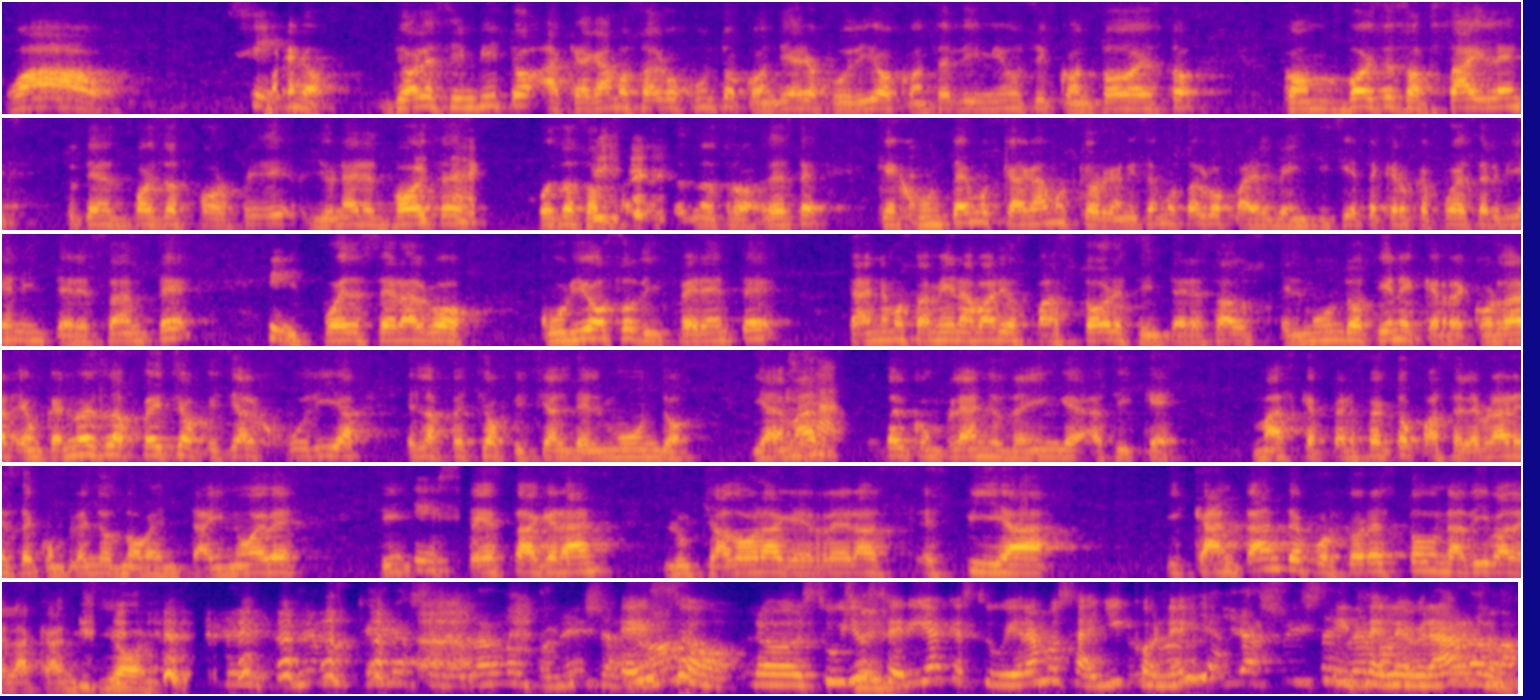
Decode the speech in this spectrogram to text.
¡Wow! Sí. Bueno, yo les invito a que hagamos algo junto con Diario Judío, con CD Music, con todo esto, con Voices of Silence. Tú tienes Voices for Free, United Voices, Voices of Silence es nuestro, este, que juntemos, que hagamos, que organicemos algo para el 27, creo que puede ser bien interesante y puede ser algo curioso, diferente. Tenemos también a varios pastores interesados. El mundo tiene que recordar, aunque no es la fecha oficial judía, es la fecha oficial del mundo. Y además es el cumpleaños de Inge, así que más que perfecto para celebrar este cumpleaños 99, ¿sí? De esta gran luchadora, guerrera, espía, y cantante porque ahora es toda una diva de la canción. tenemos que ir a celebrarlo con ella. ¿no? Eso, lo suyo sería que estuviéramos allí con ella y, celebrarlo.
